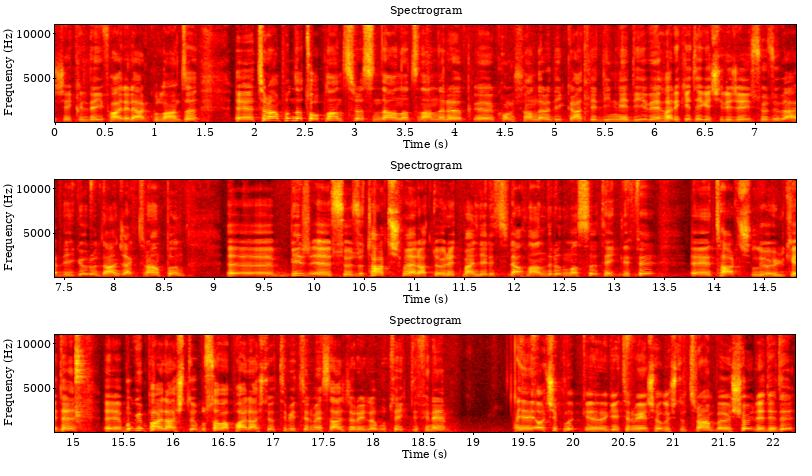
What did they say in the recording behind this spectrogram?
şekilde ifadeler kullandı. Trump'ın da toplantı sırasında anlatılanları, konuşanları dikkatle dinlediği ve harekete geçireceği sözü verdiği görüldü. Ancak Trump'ın bir e, sözü tartışma yarattı. Öğretmenlerin silahlandırılması teklifi e, tartışılıyor ülkede. E, bugün paylaştığı, bu sabah paylaştığı Twitter mesajlarıyla bu teklifine açıklık getirmeye çalıştı Trump. Şöyle dedi,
